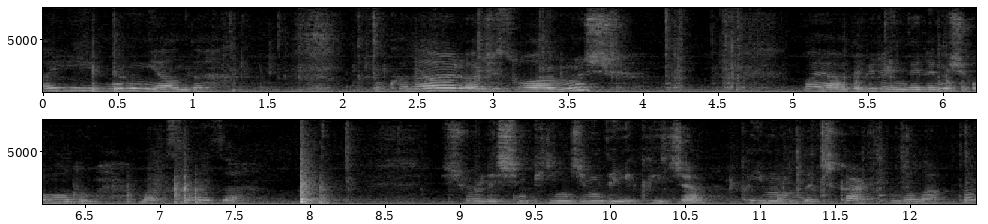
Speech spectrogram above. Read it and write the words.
Ay burnum yandı. O kadar acı soğanmış. Bayağı da bir rendelemiş oldum. Baksanıza. Şöyle şimdi pirincimi de yıkayacağım. Kıymamı da çıkartayım dolaptan.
